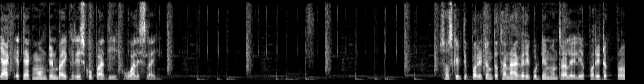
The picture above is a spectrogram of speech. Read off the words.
Yak Attack mountain bike रेसको उपाधि वालेसलाई। संस्कृति पर्यटन तथा नागरिक उड्डयन मन्त्रालयले पर्यटक प्र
